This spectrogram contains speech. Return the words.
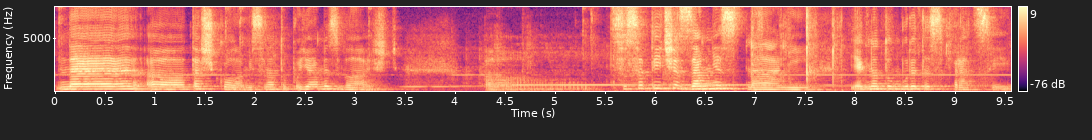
ne uh, ta škola, my se na to podíváme zvlášť. Uh, co se týče zaměstnání, jak na tom budete s prací?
